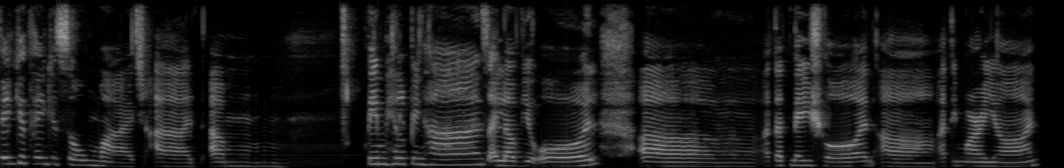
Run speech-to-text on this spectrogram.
Thank you, thank you so much. At um, Team Helping Hands, I love you all. Uh, Atat Nation, uh, Ate Marian,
